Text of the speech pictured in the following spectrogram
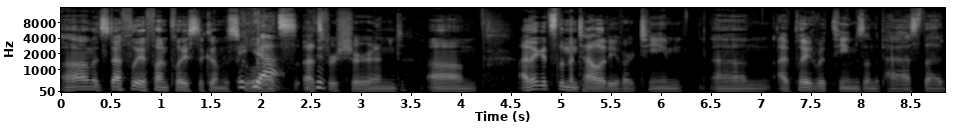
Um, it's definitely a fun place to come to school. Yeah. That's that's for sure. And um, I think it's the mentality of our team. Um, I've played with teams in the past that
